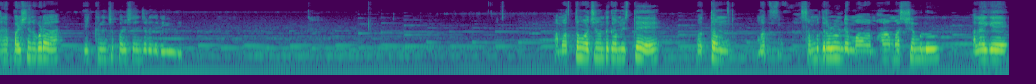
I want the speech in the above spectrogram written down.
ఆయన పరిశోధన కూడా ఇక్కడ నుంచి పరిశోధించడం జరిగింది. ఆ మొత్తం వచ్చినంత గమనిస్తే మొత్తం మత్స్ సముద్రంలో ఉండే మహామత్స్యములు అలాగే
